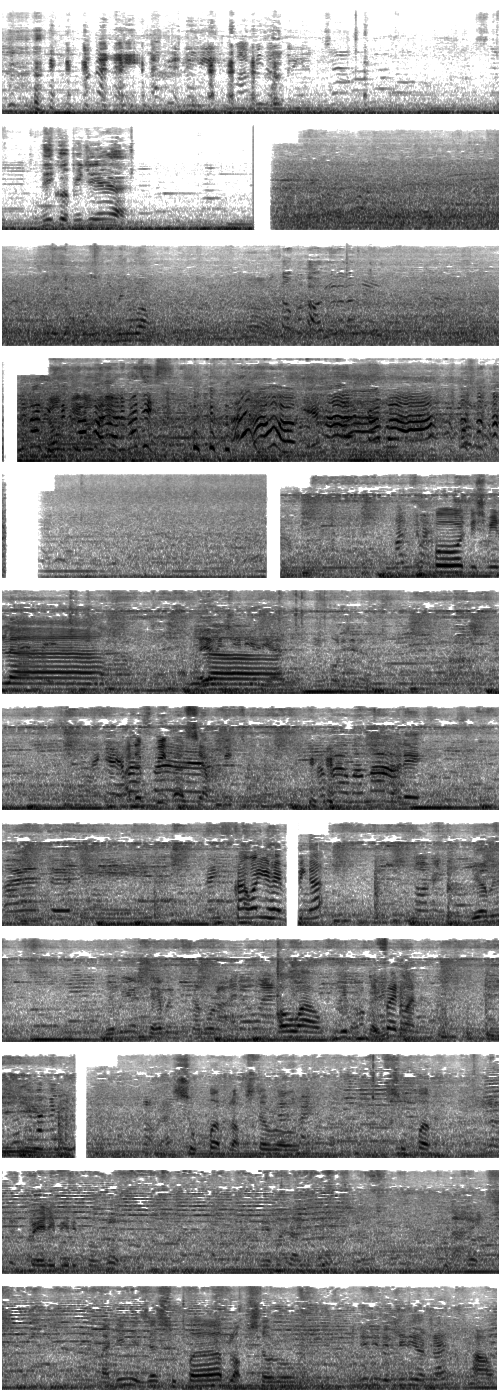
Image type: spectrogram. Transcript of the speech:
Ni ikut PJ kan? Bening bang. Tak apa tak ada dalam ni. Okey, okey. Terima kasih. Oh, okey. Hai, khabar? Jemput, bismillah. Bismillah. Lah, siap pig. Mama, mama. Adik. One, two, three. Kak, what you having ah? Dia punya Dia punya seven samurai Oh wow, Di- different one. Superb lobster roll. Superb. Very beautiful. But this is just superb lobster roll. This is the chili you try? Wow.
